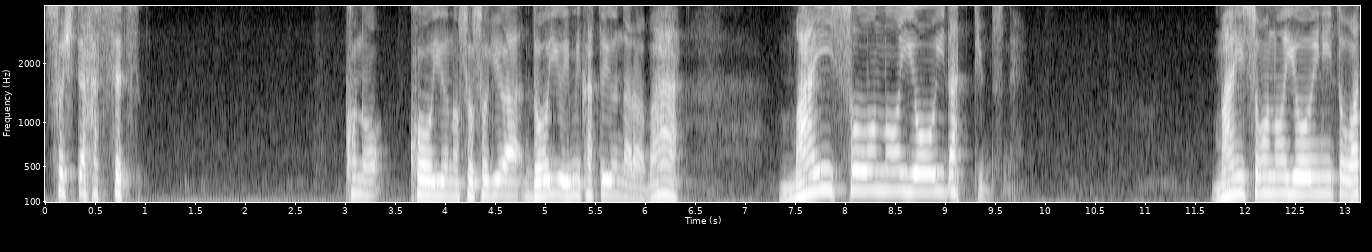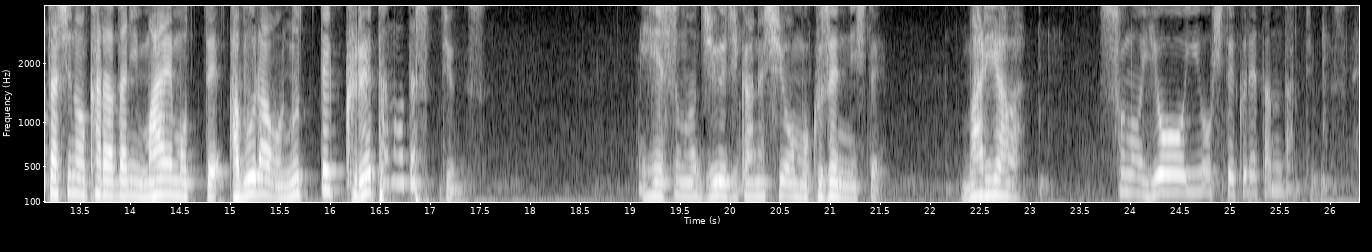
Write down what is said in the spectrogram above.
そして8節この交友の注ぎはどういう意味かというならば、埋葬の用意だっていうんですね。埋葬の用意にと私の体に前もって油を塗ってくれたのですっていうんです。イエスの十字架の死を目前にしてマリアはその用意をしてくれたんだっていうんですね。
